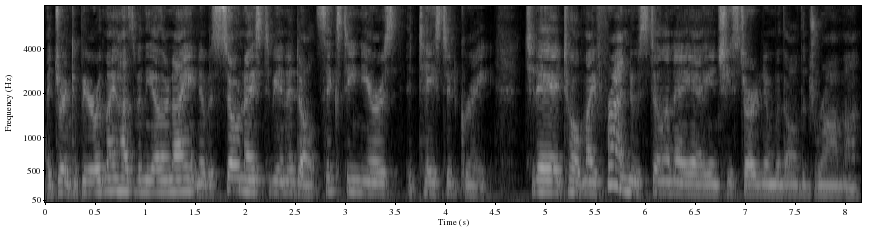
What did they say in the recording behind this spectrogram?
I drank a beer with my husband the other night, and it was so nice to be an adult. 16 years, it tasted great. Today, I told my friend who's still in AA, and she started in with all the drama.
